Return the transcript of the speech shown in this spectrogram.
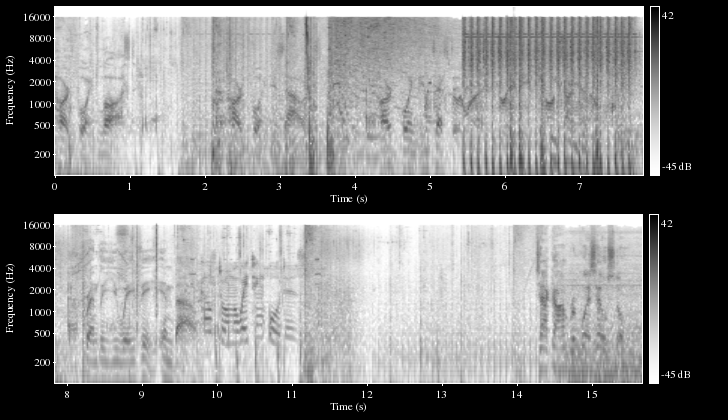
Hard point lost. Hard point is ours. Hard point contested. Friendly UAV inbound. Hellstorm awaiting orders. TACOM request Hellstorm.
